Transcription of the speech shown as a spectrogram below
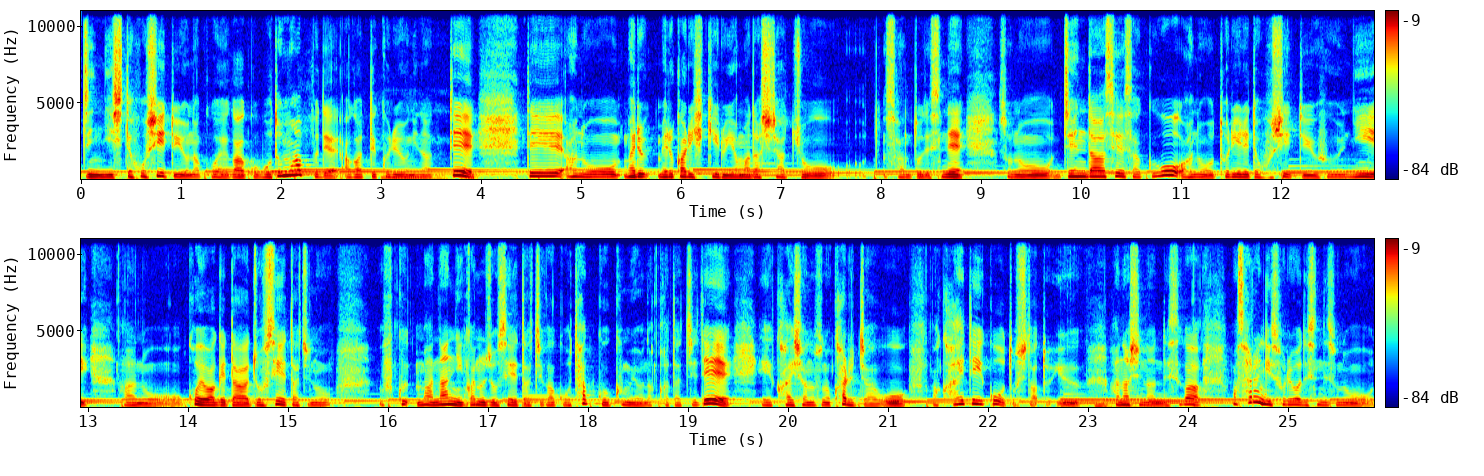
人にしてほしいというような声がこうボトムアップで上がってくるようになってであのメルメルカリ率いる山田社長さんとですねそのジェンダー政策をあの取り入れてほしいというふうにあの声を上げた女性たちのまあ、何人かの女性たちがこうタッグを組むような形で、え会社のそのカルチャーを、ま変えていこうとしたという話なんですが、まあ、さらにそれはですねその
